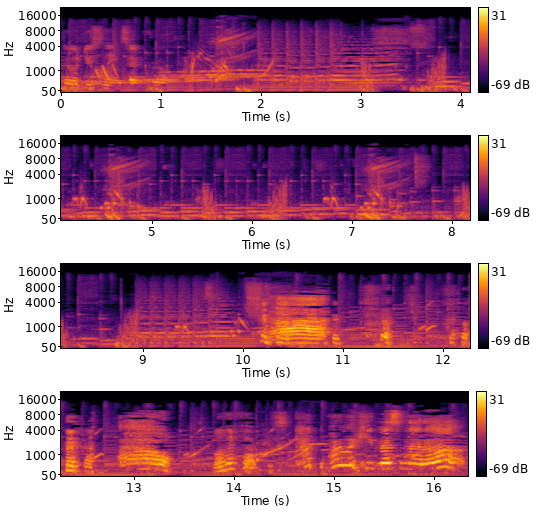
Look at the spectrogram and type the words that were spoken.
who would do something so cruel? Ah! Ow! Motherfuckers. God, why do I keep messing that up?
